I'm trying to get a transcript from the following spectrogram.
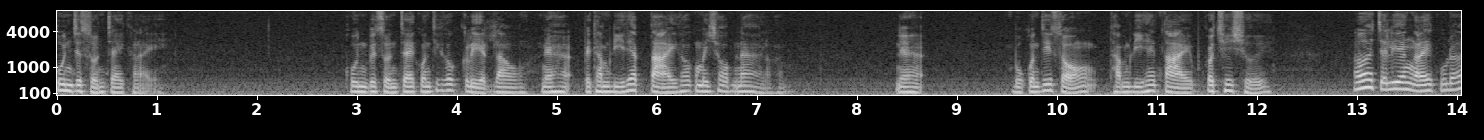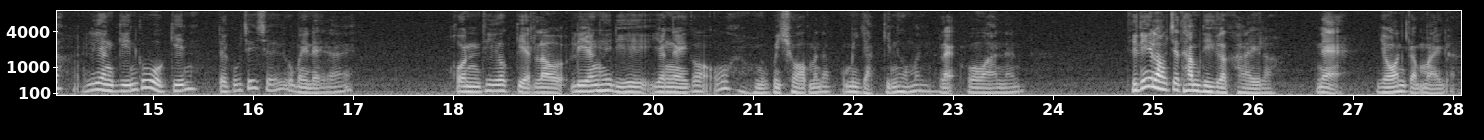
คุณจะสนใจใคร คุณไปสนใจคนที่เขาเกลียดเรานะฮะไปทำดีแทบตายเขาก็ไม่ชอบหน้าหรอกครับเนี่ยฮะบุคคลที่สองทำดีให้ตายก็เฉยเฉยเออจะเลี้ยงอะไรกูเหรอเลี้ยงกินกูก็กิน แต่กูเฉยเฉยกูไม่ได้ได้คนที่เขาเกลียดเราเลี้ยงให้ดียังไงก็โอ้ยมึงไม่ชอบมันนะกูไม่อยากกินของมันแหละประมาณนั้น ทีนี้เราจะทำดีกับใครล่ะแน่ย้อนกลับมาอีกแล้ว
